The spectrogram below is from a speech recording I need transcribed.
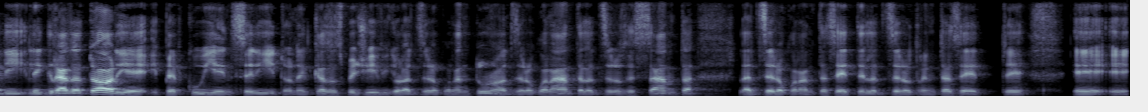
di, le gradatorie per cui è inserito, nel caso specifico la 041, la 040, la 060, la 047, la 037 e, e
